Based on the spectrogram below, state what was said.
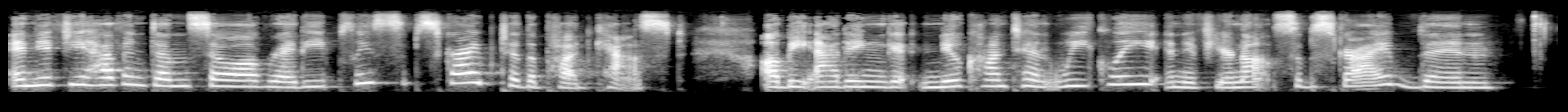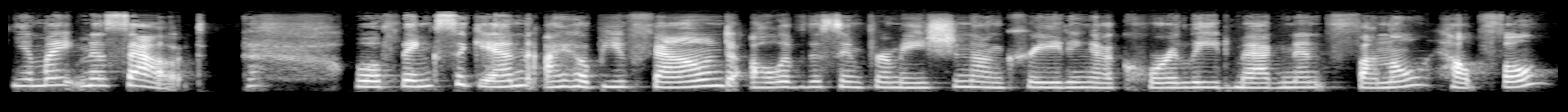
And if you haven't done so already, please subscribe to the podcast. I'll be adding new content weekly, and if you're not subscribed, then you might miss out. Well, thanks again. I hope you found all of this information on creating a core lead magnet funnel helpful.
